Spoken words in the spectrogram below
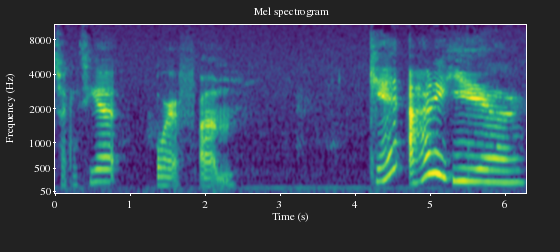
so I can see it or if um get out of here.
